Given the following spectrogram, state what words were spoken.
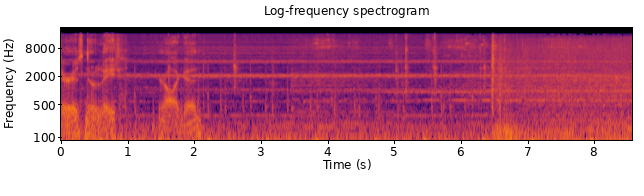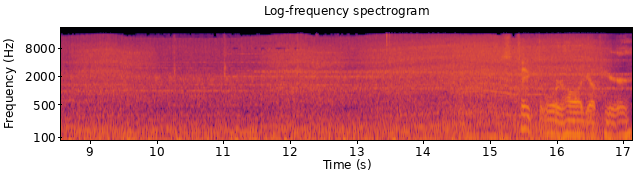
there is no late. You're all good. Let's take the warthog up here.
